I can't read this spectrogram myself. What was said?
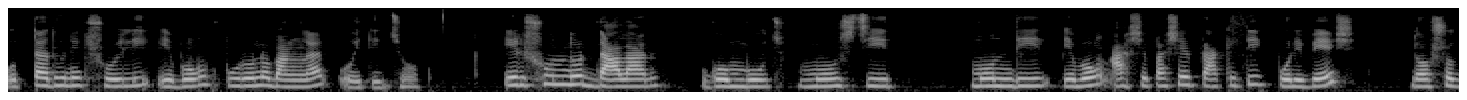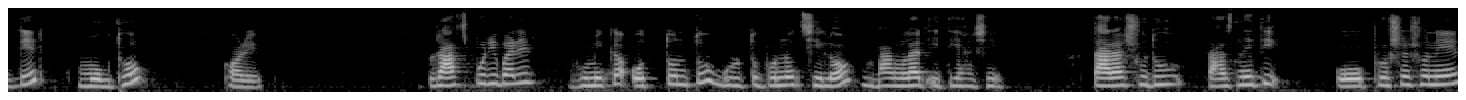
অত্যাধুনিক শৈলী এবং পুরনো বাংলার ঐতিহ্য। এর সুন্দর দালান, গম্বুজ, মসজিদ মন্দির এবং আশেপাশের প্রাকৃতিক পরিবেশ দর্শকদের মুগ্ধ করে। রাজপরিবারের ভূমিকা অত্যন্ত গুরুত্বপূর্ণ ছিল বাংলার ইতিহাসে। তারা শুধু রাজনীতি ও প্রশাসনের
